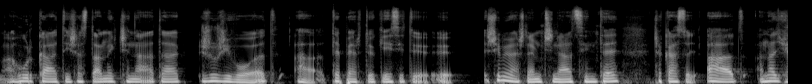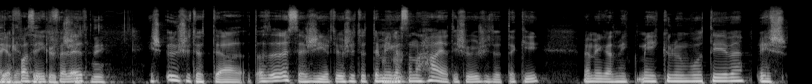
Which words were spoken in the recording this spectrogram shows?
a hurkát is, aztán megcsinálták. Zsuzsi volt a tepertőkészítő, ő semmi más nem csinált szinte, csak azt, hogy át a nagyfia fazék felett, sütni és ő sütötte el, az összes zsírt ő sütötte, még uh-huh. aztán a háját is ő sütötte ki, mert még az még, még külön volt téve, és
